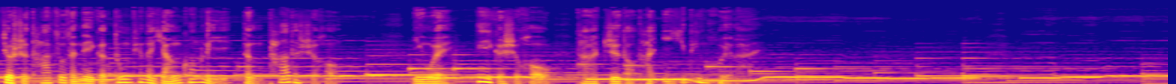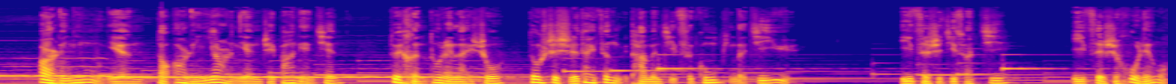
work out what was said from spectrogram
就是他坐在那个冬天的阳光里等他的时候，因为那个时候他知道他一定会来。二零零五年到二零一二年这八年间，对很多人来说都是时代赠予他们几次公平的机遇，一次是计算机，一次是互联网，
